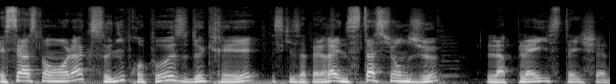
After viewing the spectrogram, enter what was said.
Et c'est à ce moment-là que Sony propose de créer ce qu'ils appelleraient une station de jeu la PlayStation.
